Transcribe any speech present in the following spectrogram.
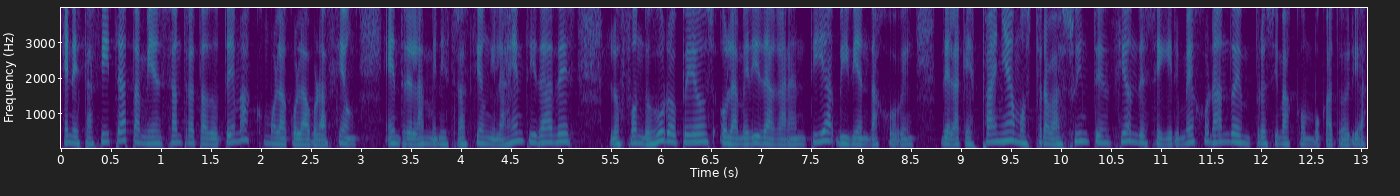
En esta cita también se han tratado temas como la colaboración entre la Administración y las entidades, los fondos europeos o la medida Garantía Vivienda Joven, de la que España mostraba su intención de seguir mejorando en próximas convocatorias,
